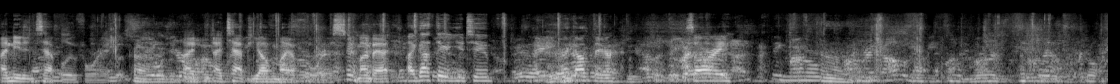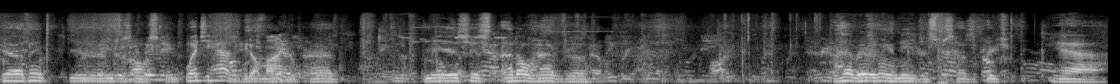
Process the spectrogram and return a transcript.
I needed to tap blue for it. I, I tapped Yavimaya Forest. My bad. I got there, YouTube. I got there. Sorry. I think mono, mono red goblin would be fun. yeah, I think, yeah, I'm just gonna skip. What'd you have, if you don't mind? Uh, I mean, it's just I don't have the. I have everything I need just besides the creature Yeah.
